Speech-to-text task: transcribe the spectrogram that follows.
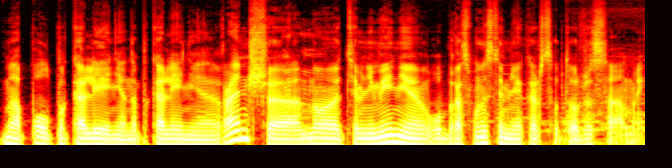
на пол поколения, на поколение раньше, но, тем не менее, образ мысли, мне кажется, тот же самый.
